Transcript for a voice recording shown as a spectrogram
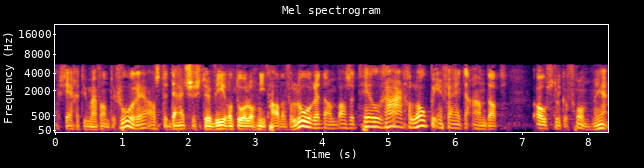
ik zeg het u maar van tevoren, als de Duitsers de wereldoorlog niet hadden verloren, dan was het heel raar gelopen in feite aan dat oostelijke front. Maar ja,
